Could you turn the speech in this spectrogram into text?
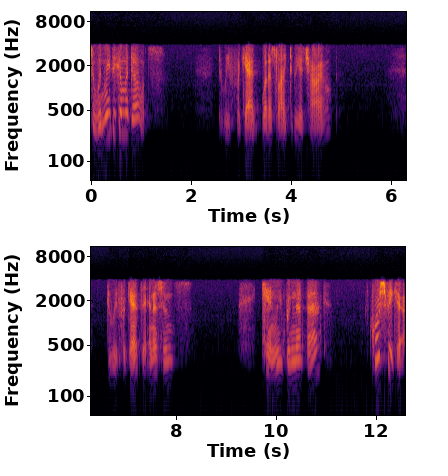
So when we become adults, do we forget what it's like to be a child? Do we forget the innocence? Can we bring that back? Of course we can.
